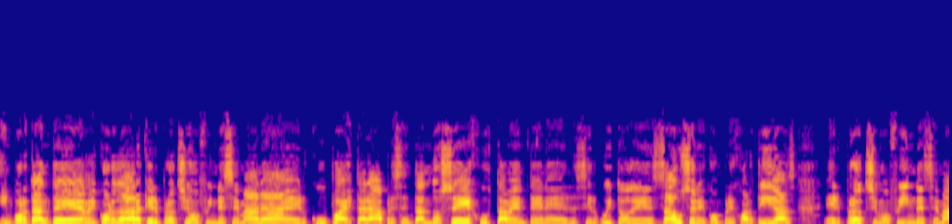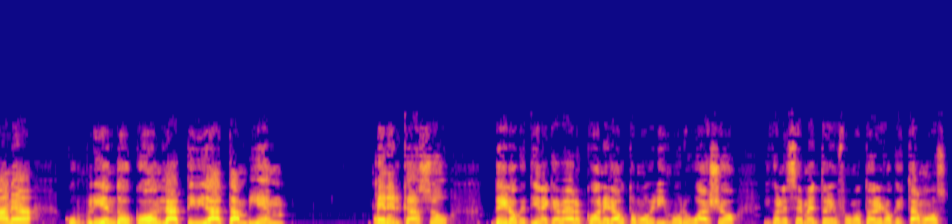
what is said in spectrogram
Importante recordar que el próximo fin de semana el CUPA estará presentándose justamente en el circuito de Sauce, en el complejo Artigas, el próximo fin de semana, cumpliendo con la actividad también en el caso de lo que tiene que ver con el automovilismo uruguayo y con el cemento de infomotores, lo que estamos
